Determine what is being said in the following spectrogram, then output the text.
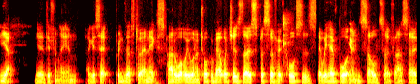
Yeah, yeah, definitely. And I guess that brings us to our next part of what we want to talk about, which is those specific horses that we have bought yep. and sold so far. So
